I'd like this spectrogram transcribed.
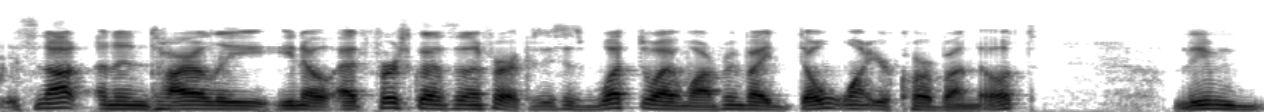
It's not an entirely, you know, at first glance unfair because he says, "What do I want from him? If I don't want your korbanot, lim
